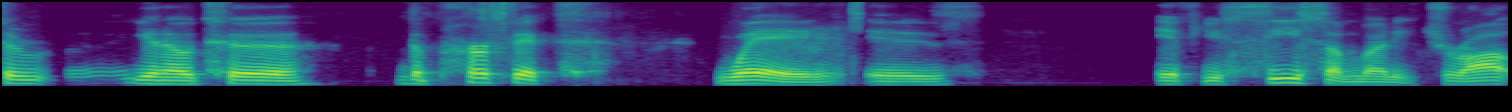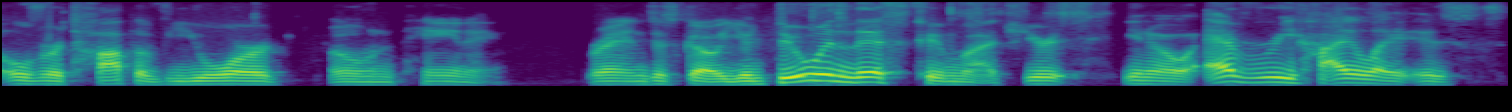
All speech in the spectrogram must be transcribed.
to you know to the perfect way is if you see somebody draw over top of your own painting right and just go you're doing this too much you're you know every highlight is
